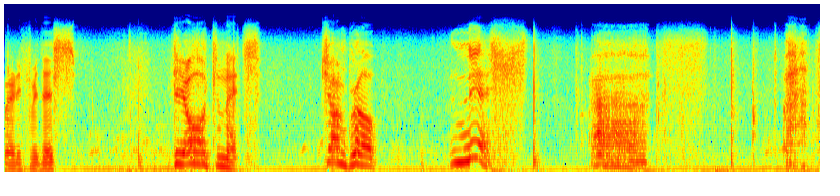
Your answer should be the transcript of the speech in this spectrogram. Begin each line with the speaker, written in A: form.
A: Ready for this? The ultimate jump rope miss. Ah. ah!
